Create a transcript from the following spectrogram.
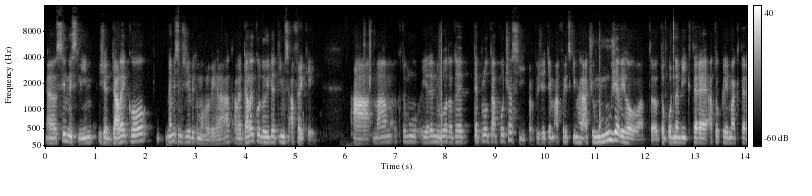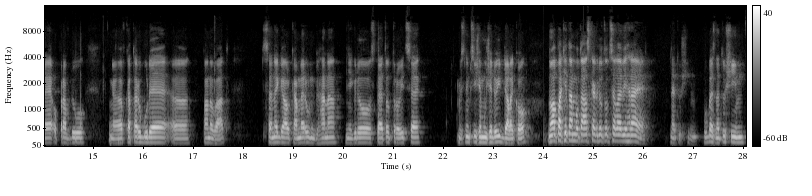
eh, si myslím, že daleko, nemyslím si, že by to mohl vyhrát, ale daleko dojde tým z Afriky. A mám k tomu jeden důvod, a to je teplota počasí, protože těm africkým hráčům může vyhovovat to podnebí, které a to klima, které opravdu eh, v Kataru bude panovat. Senegal, Kamerun, Ghana, někdo z této trojice, myslím si, že může dojít daleko. No a pak je tam otázka, kdo to celé vyhraje. Netuším. Vůbec netuším.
